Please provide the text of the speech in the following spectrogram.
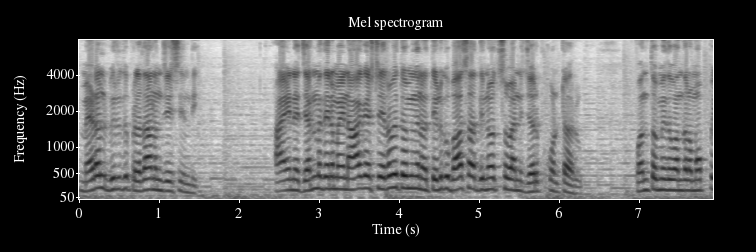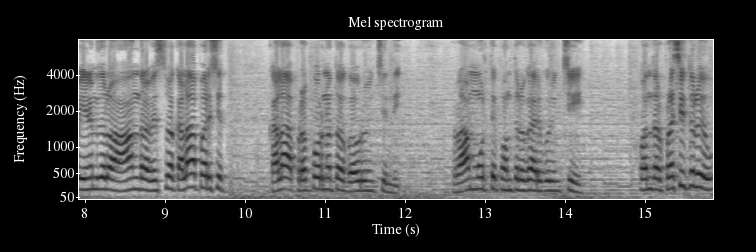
మెడల్ బిరుదు ప్రదానం చేసింది. ఆయన జన్మదినమైన ఆగస్టు ఇరవై తొమ్మిదిన తెలుగు భాషా దినోత్సవాన్ని జరుపుకుంటారు. పంతొమ్మిది వందల ముప్పై ఎనిమిదిలో ఆంధ్ర విశ్వ కళా పరిషత్ కళా ప్రపూర్ణతో గౌరవించింది. రామ్మూర్తి పంతులు గారి గురించి కొందరు ప్రసిద్ధులు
